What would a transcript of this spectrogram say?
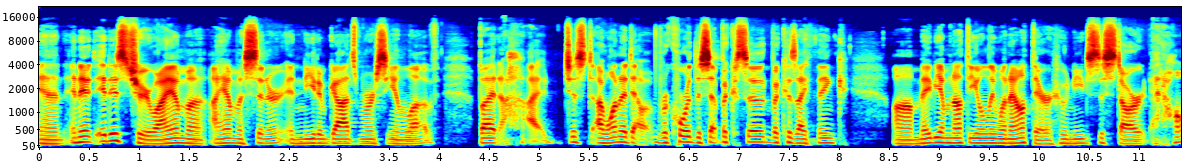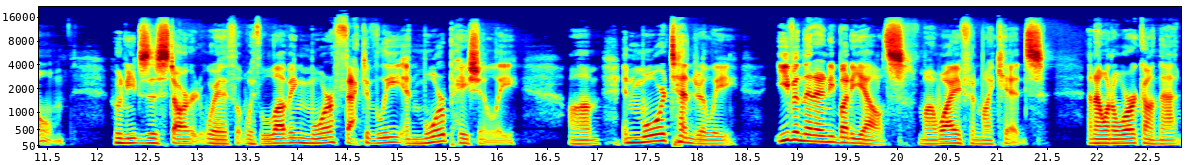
and and it, it is true i am a i am a sinner in need of god's mercy and love but i just i wanted to record this episode because i think um, maybe i'm not the only one out there who needs to start at home who needs to start with with loving more effectively and more patiently um, and more tenderly even than anybody else my wife and my kids and i want to work on that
